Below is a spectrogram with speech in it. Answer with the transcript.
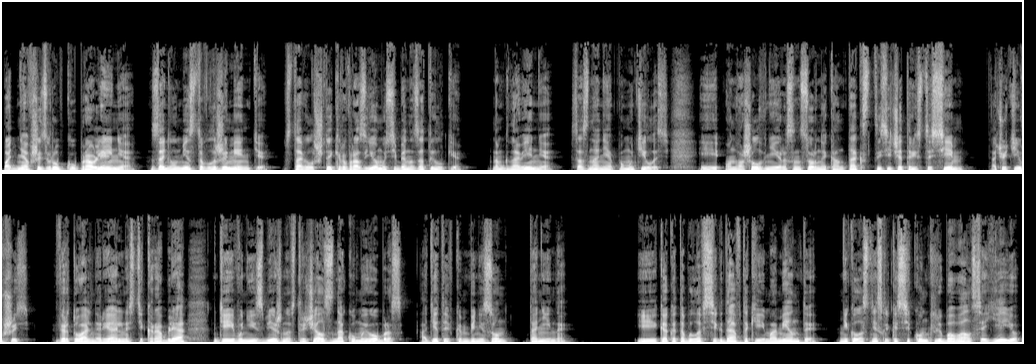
Поднявшись в рубку управления, занял место в ложементе, Вставил штекер в разъем у себя на затылке. На мгновение сознание помутилось, и он вошел в нейросенсорный контакт с 1307, очутившись в виртуальной реальности корабля, где его неизбежно встречал знакомый образ, одетый в комбинезон Танины. И, как это было всегда в такие моменты, Николас несколько секунд любовался ею,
